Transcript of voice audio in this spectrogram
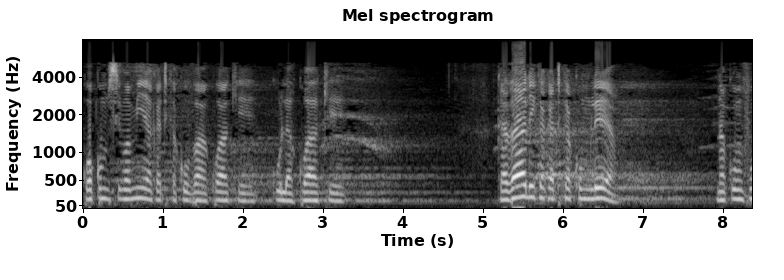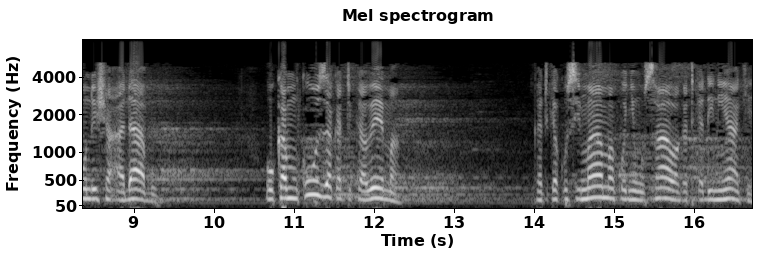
وكم سمامي كتك كفا كواكي كلا كواكي كذلك كتك كم لا na kumfundisha adabu ukamkuza katika wema katika kusimama kwenye usawa katika dini yake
